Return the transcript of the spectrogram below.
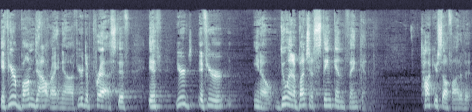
If you're bummed out right now, if you're depressed, if, if you're, if you're, you know, doing a bunch of stinking thinking, talk yourself out of it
